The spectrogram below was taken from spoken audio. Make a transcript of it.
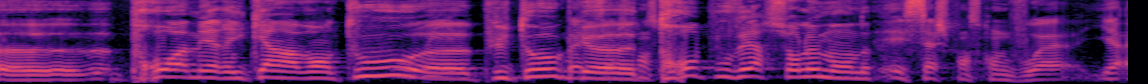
euh, pro-américain avant tout, euh, plutôt bah, que trop ouvert sur le monde. Et ça, je pense qu'on le voit. Il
